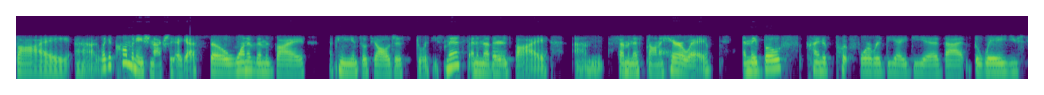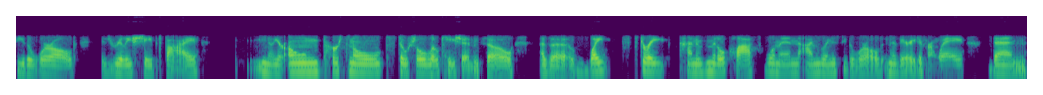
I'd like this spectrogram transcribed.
by, uh, like a combination, actually, I guess. So one of them is by a Canadian sociologist, Dorothy Smith, and another is by um, feminist Donna Haraway. And they both kind of put forward the idea that the way you see the world is really shaped by, you know, your own personal social location. So as a white, straight, kind of middle class woman, I'm going to see the world in a very different way than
